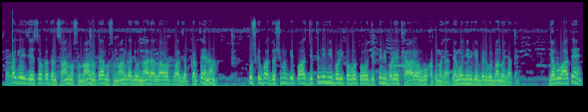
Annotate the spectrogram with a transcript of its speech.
सर, कि जिस वक्त इंसान मुसलमान होता है, मुसलमान का जो नारा अल्लाह अकबर जब करते हैं ना, उसके बाद दुश्मन के पास जितनी भी बड़ी कवत हो, जितने भी बड़े हथियार हों, वो ख़त्म हो जाते हैं। वो जिनके बिल्कुल बंद हो जाते हैं। जब वो आते हैं,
